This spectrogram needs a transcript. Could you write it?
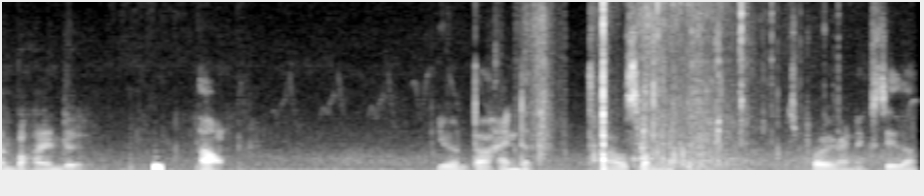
I'm behind it. Oh. You went behind it? I was on. It's probably right next to you then.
